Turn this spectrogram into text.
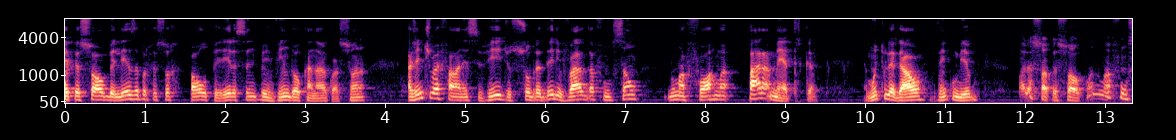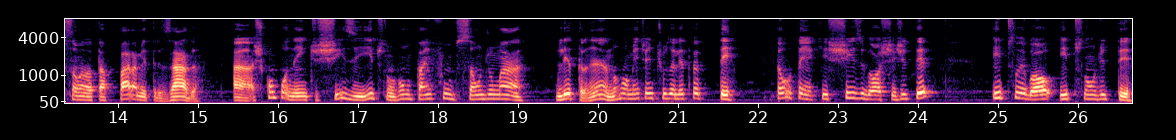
aí pessoal, beleza? Professor Paulo Pereira, seja bem-vindo ao canal Equaciona. A gente vai falar nesse vídeo sobre a derivada da função numa forma paramétrica. É muito legal, vem comigo. Olha só pessoal, quando uma função está parametrizada, as componentes x e y vão estar em função de uma letra, né? Normalmente a gente usa a letra t. Então eu tenho aqui x igual a x de t, y igual a y de t,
